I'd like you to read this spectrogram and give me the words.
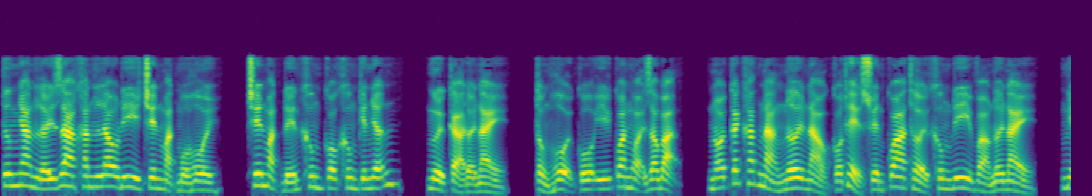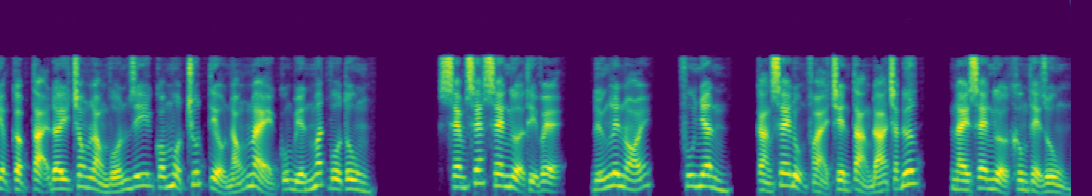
Tương nhan lấy ra khăn lau đi trên mặt mồ hôi, trên mặt đến không có không kiên nhẫn, người cả đời này, Tổng hội cố ý quan ngoại giao bạn, nói cách khác nàng nơi nào có thể xuyên qua thời không đi vào nơi này, niệm cập tại đây trong lòng vốn dĩ có một chút tiểu nóng nảy cũng biến mất vô tung. Xem xét xe ngựa thị vệ, đứng lên nói, phu nhân, càng xe đụng phải trên tảng đá chặt đứt, này xe ngựa không thể dùng.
